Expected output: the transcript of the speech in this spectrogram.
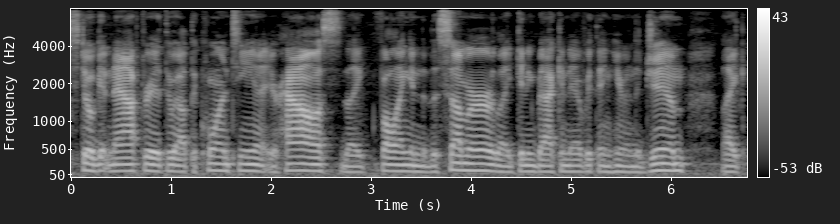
still getting after it throughout the quarantine at your house, like falling into the summer, like getting back into everything here in the gym. Like,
